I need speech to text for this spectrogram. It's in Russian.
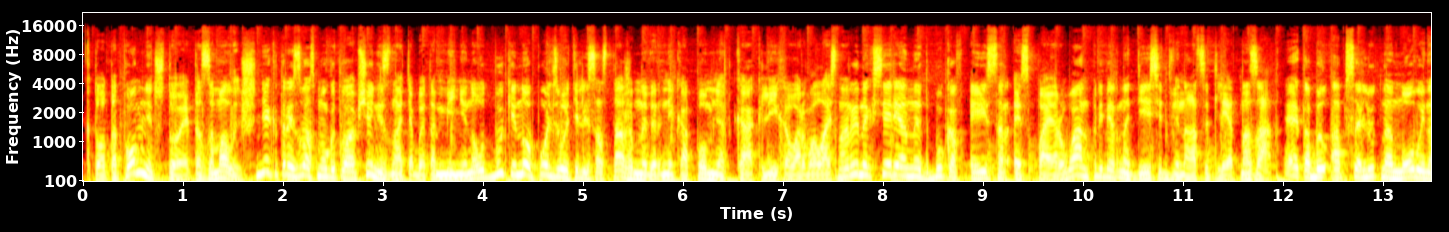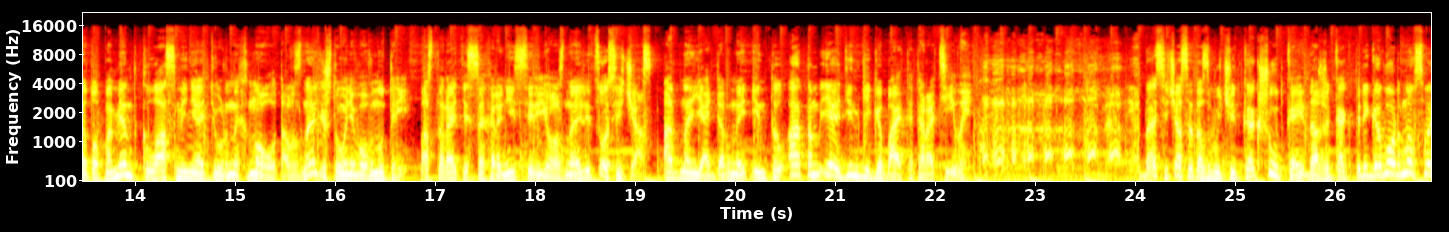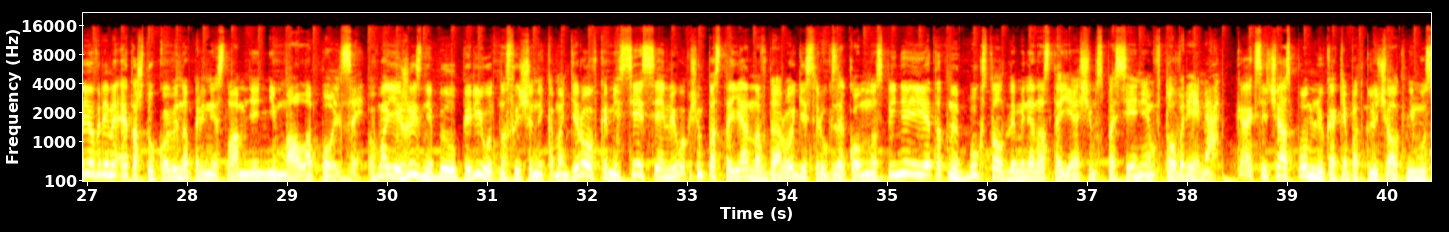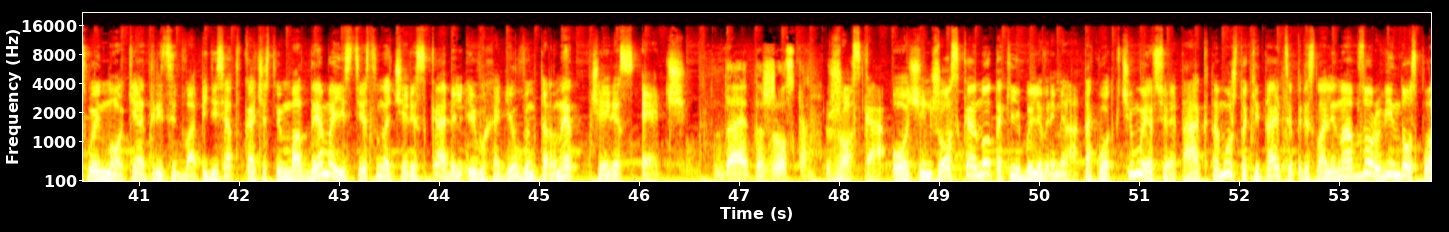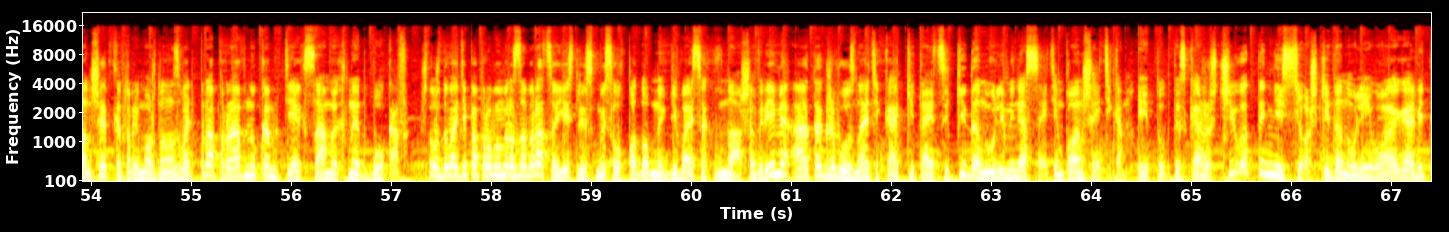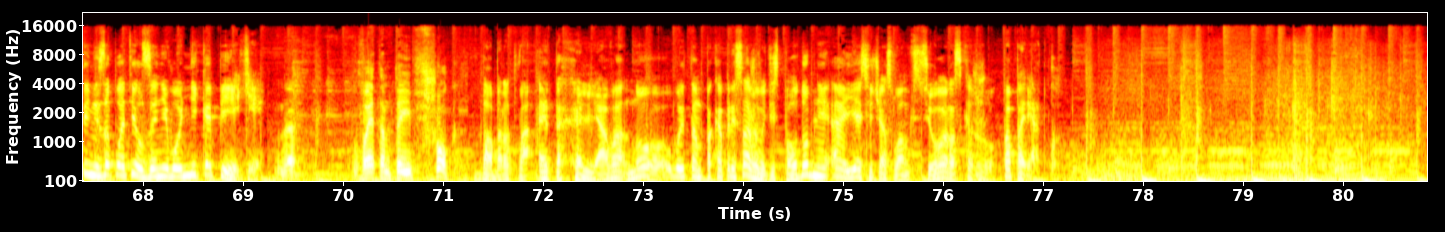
Кто-то помнит, что это за малыш? Некоторые из вас могут вообще не знать об этом мини-ноутбуке, но пользователи со стажем наверняка помнят, как лихо ворвалась на рынок серия нетбуков Acer Aspire One примерно 10-12 лет назад. Это был абсолютно новый на тот момент класс миниатюрных ноутов. Знаете, что у него внутри? Постарайтесь сохранить серьезное лицо сейчас. Одноядерный Intel Atom и 1 гигабайт оперативы. Да, сейчас это звучит как шутка и даже как переговор, но в свое время эта штуковина принесла мне немало пользы. В моей жизни был период, насыщенный командировками, сессиями, в общем, постоянно в дороге с рюкзаком на спине, и этот нетбук стал для меня настоящим спасением в то время. Как сейчас помню, как я подключал к нему свой Nokia 3250 в качестве модема, естественно, через кабель и выходил в интернет через Edge. Да, это жестко. Жестко. Очень жестко, но такие были времена. Так вот, к чему я все это? А к тому, что китайцы прислали на обзор Windows планшет, который можно назвать праправнуком тех самых нетбуков. Что ж, давайте попробуем разобраться, есть ли смысл в подобных девайсах в наше время, а также вы узнаете, как китайцы киданули меня с этим планшетиком. И тут ты скажешь, чего ты несешь, киданули его, ага, ведь ты не заплатил за него ни копейки. Да. В этом-то и шок. Да, братва, это халява, но вы там пока присаживайтесь поудобнее, а я сейчас вам все расскажу по порядку.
